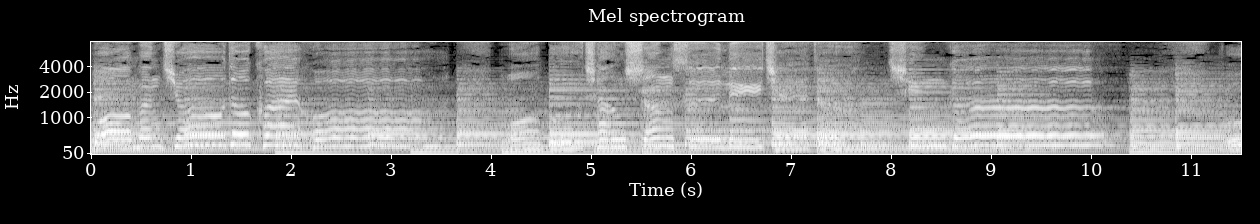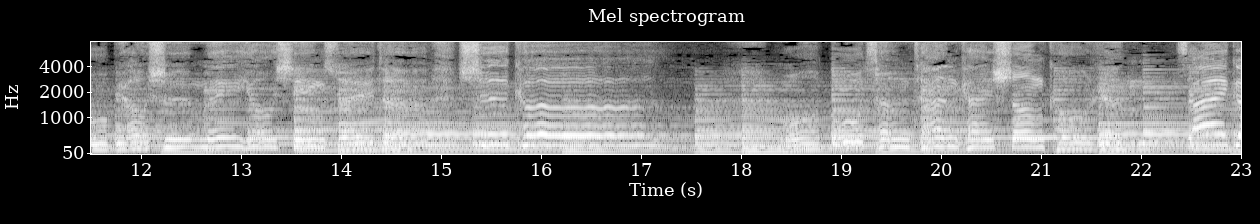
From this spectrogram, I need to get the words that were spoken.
我们就都快活。唱声嘶力竭的情歌，不表示没有心碎的时刻。我不曾摊开伤口任宰割，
